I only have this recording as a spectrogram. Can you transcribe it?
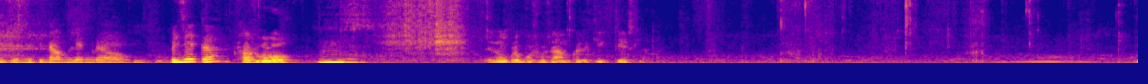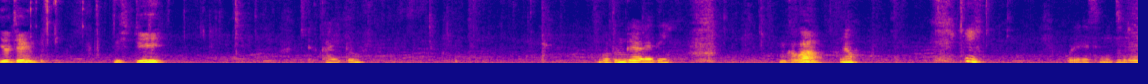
জন্য কি নাম ল্যাংড়া? ওই যে এটা। খাওয়া করব? হুম। এরকম করে বসে বসে আম খেলে কি টেস্ট লাগে? কি হচ্ছে? মিষ্টি? খাই তো। গঠনকে আগে দিই। খাবা? নাও এই, পড়ে গেছে নিচে। রে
